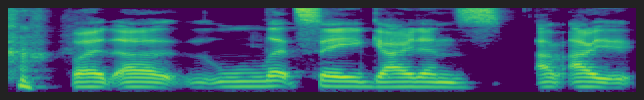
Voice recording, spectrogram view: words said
but uh let's say Gaiden's I I,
